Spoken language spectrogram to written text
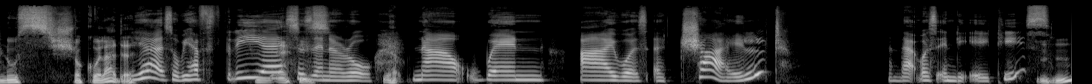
Nuss Schokolade. Yeah, so we have three S's S's. in a row. Now, when I was a child, and that was in the 80s, hmm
